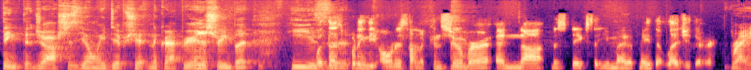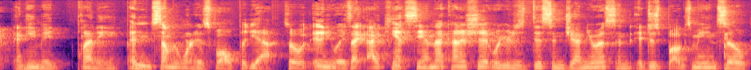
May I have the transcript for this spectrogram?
think that Josh is the only dipshit in the craft beer industry, but he is. But that's the, putting the onus on the consumer and not mistakes that you might have made that led you there. Right. And he made plenty, and some that weren't his fault. But yeah. So, anyways, I, I can't stand that kind of shit where you're just disingenuous and it just bugs me. And so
